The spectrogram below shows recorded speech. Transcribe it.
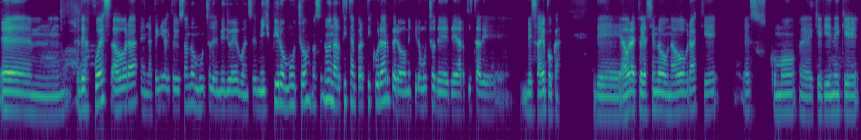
Em, después, ahora, en la técnica que estoy usando, mucho del medioevo, entonces me inspiro mucho, no sé, no un artista en particular, pero me inspiro mucho de, de artistas de, de, esa época. De, ahora estoy haciendo una obra que es como eh, que viene, que,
